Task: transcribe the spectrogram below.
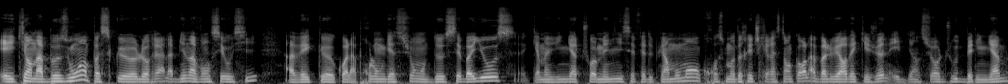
et qui en a besoin parce que le Real a bien avancé aussi avec euh, quoi la prolongation de Ceballos, Camavinga, Chouameni c'est fait depuis un moment, Kroos Modric qui reste encore là, Valverde qui est jeune et bien sûr Jude Bellingham.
